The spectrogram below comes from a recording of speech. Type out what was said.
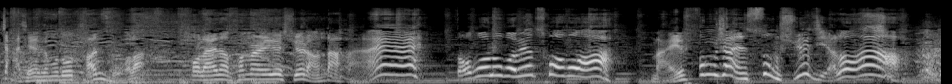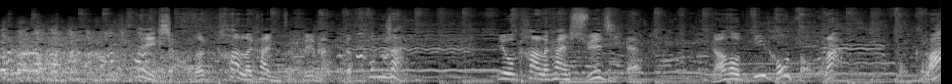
价钱什么都谈妥了。后来呢，旁边一个学长大喊：“哎哎哎！”走过路过别错过啊！买风扇送学姐喽啊！那小子看了看准备买的风扇，又看了看学姐，然后低头走了，走了。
